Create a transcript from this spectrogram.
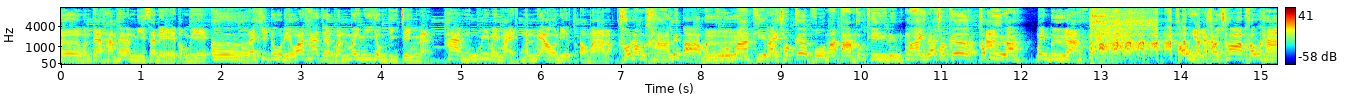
เออ มันจะทำให้มันมีเสน่ห์ตรงนี้ เออ และคิดดูดิว่าถ้าเกิดมันไม่นิยมจริงๆน่ะภาคมูวี่ใหม่ๆ มันไม่เอาอันนี้ออกมาหรอก เขาลำคาญหรือเปล่า มันเฮ้ย โผล่มาทีไรช็อกเกอร์โผล่มาตามทุกทีหนึ่งมาอีกแล้วช็อกเกอร์เขาเบื่อ ไม่เบื่อ เขาเห็นแล้วเขาชอบเขาฮา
